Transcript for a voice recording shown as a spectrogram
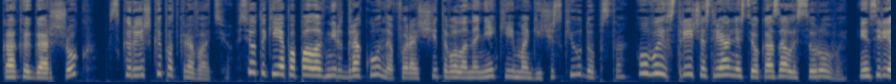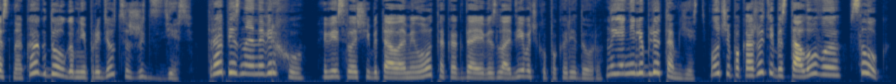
Как и горшок, с крышкой под кроватью. Все-таки я попала в мир драконов и рассчитывала на некие магические удобства. Увы, встреча с реальностью оказалась суровой. Интересно, как долго мне придется жить здесь? Трапезная наверху. Весело щебетала Милота, когда я везла девочку по коридору. Но я не люблю там есть. Лучше покажу тебе столовую слуг.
